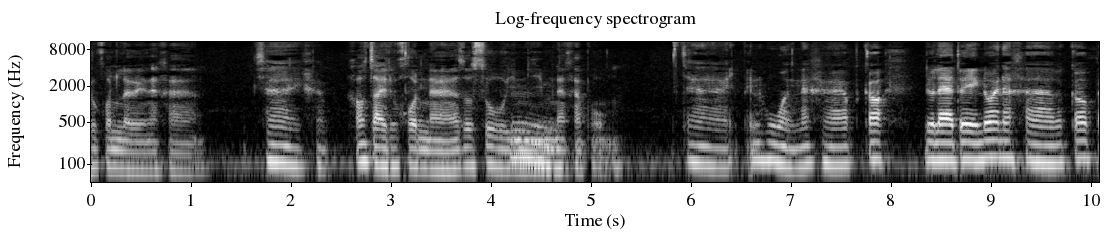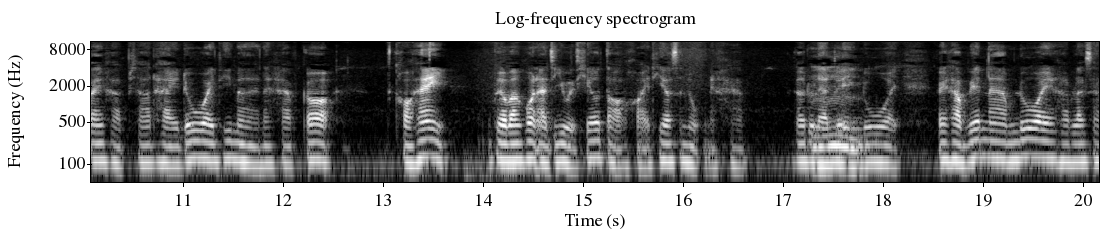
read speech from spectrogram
ทุกคนเลยนะครับใช่ครับ เข้าใจทุกคนนะสู้ๆยิ้มๆนะครับผมใช่เป็นห่วงนะครับ ก็ดูแลตัวเองด้วยนะครับแล้วก็ไปขับชาวไทยด้วยที่มานะครับ ก็ขอให้เผื่อบางคนอาจจะอยู่เที่ยวต่อขอให้เที่ยวสนุกนะครับ ก็ดูแลตัวเองด้วย ไปขับเวียดนามด้วยครับ รักษา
